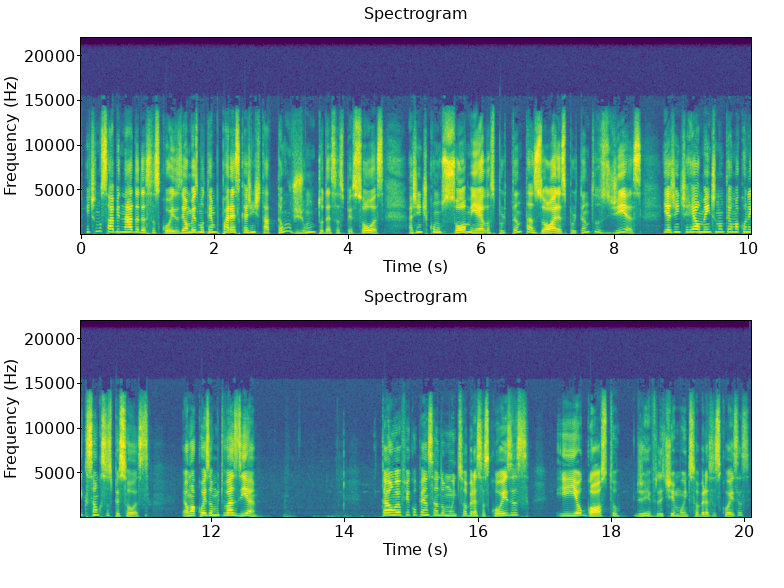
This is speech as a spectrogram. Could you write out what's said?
A gente não sabe nada dessas coisas. E ao mesmo tempo parece que a gente está tão junto dessas pessoas, a gente consome elas por tantas horas, por tantos dias, e a gente realmente não tem uma conexão com essas pessoas. É uma coisa muito vazia. Então eu fico pensando muito sobre essas coisas e eu gosto de refletir muito sobre essas coisas.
